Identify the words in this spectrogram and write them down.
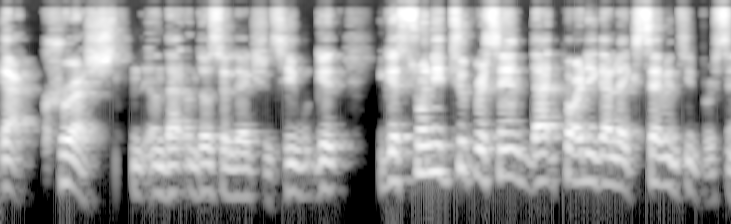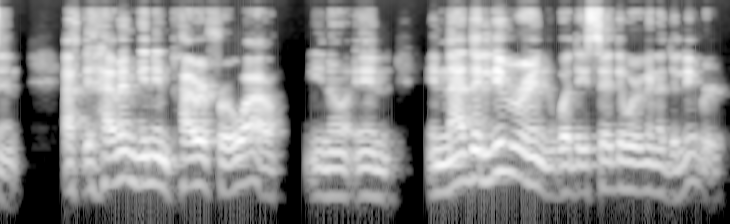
got crushed on that on those elections. He get he gets 22%. That party got like 17% after having been in power for a while, you know, and and not delivering what they said they were going to deliver.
